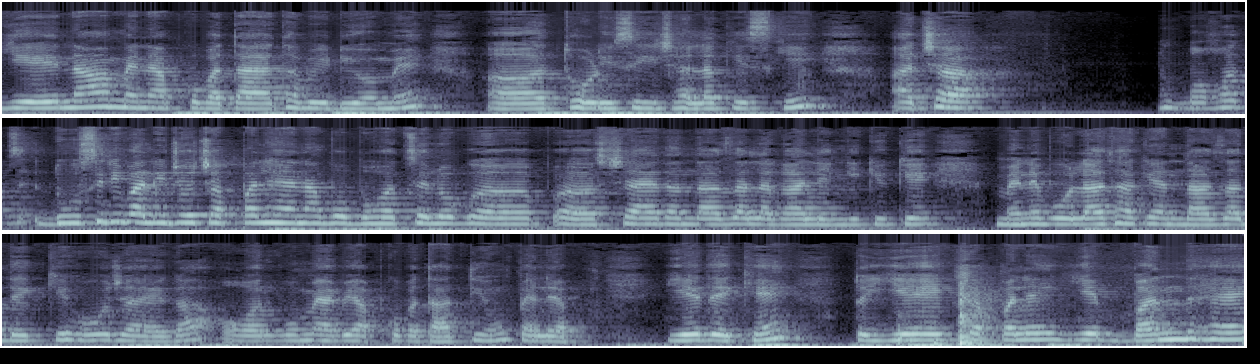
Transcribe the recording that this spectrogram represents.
ये ना मैंने आपको बताया था वीडियो में थोड़ी सी झलक इसकी। अच्छा बहुत, दूसरी वाली जो चप्पल है ना, वो बहुत से लोग शायद अंदाज़ा लगा लेंगे, क्योंकि मैंने बोला था कि अंदाज़ा देख के हो जाएगा, और वो मैं अभी आपको बताती हूँ, पहले आप ये देखें। तो ये एक चप्पल है, ये बंद है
